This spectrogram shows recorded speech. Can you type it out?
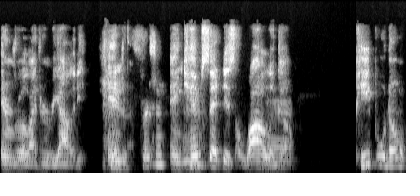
in real life in reality. And and Kim said this a while yeah. ago. People don't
